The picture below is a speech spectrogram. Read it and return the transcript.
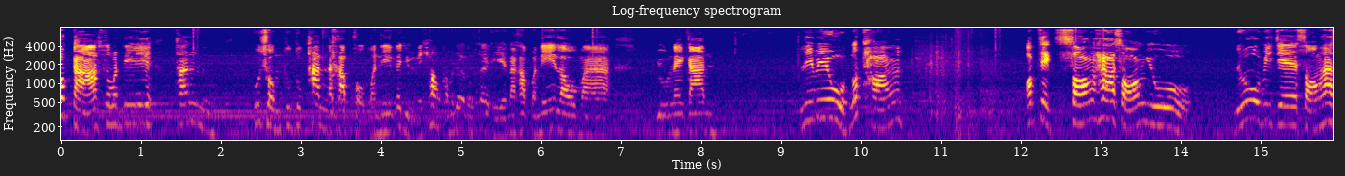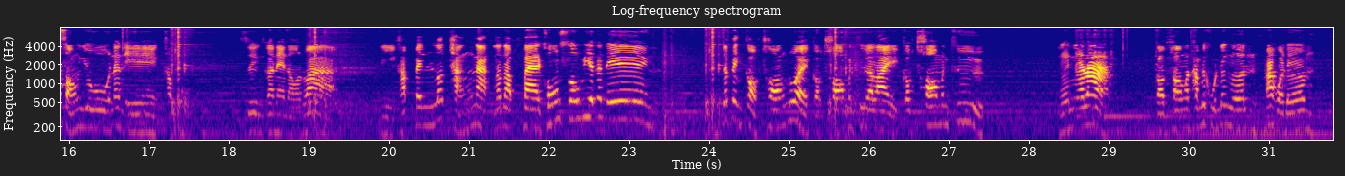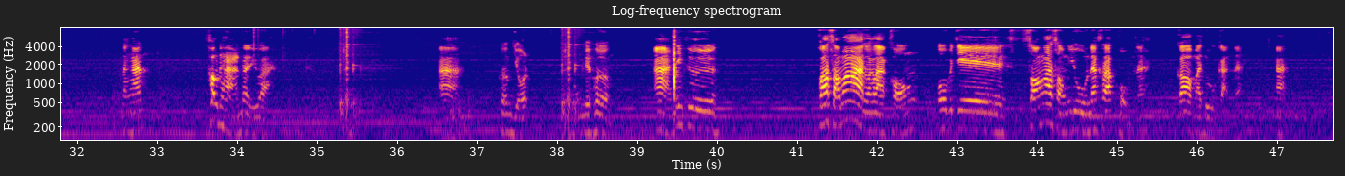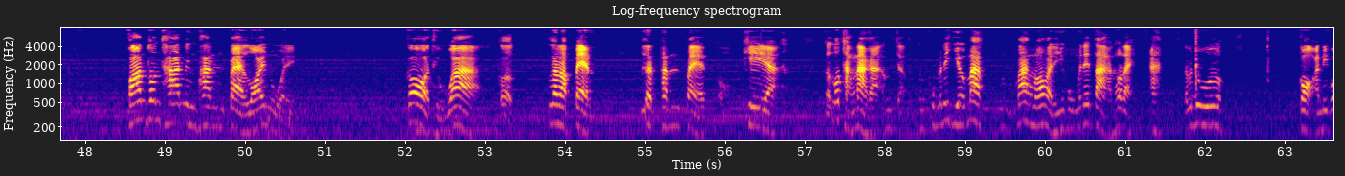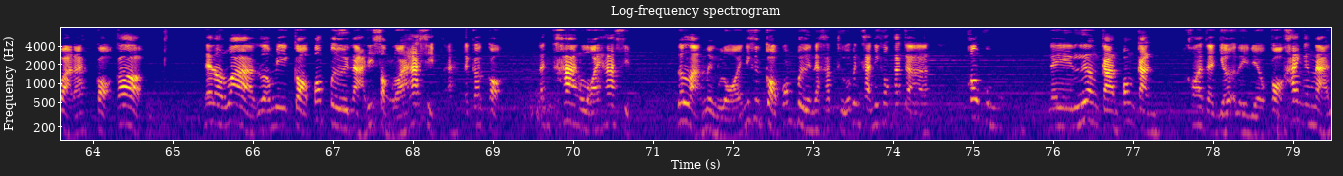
ก็กาสวัสดีท่านผู้ชมทุกๆท่านนะครับผมวันนี้ก็อยู่ในช่องคอมพิวเตอร์คอมเตอร์ทีนะครับ วันนี้เรามาอยู่ในการรีวิวรถถัง Object 252U หรือ OBJ 252U นั่นเองครับผมซึ่งก็แน่นอนว่านี่ครับเป็นรถถังหนักระดับ 8 ของโซเวียตนั่นเอง และเป็นกรอบทองด้วยกรอบทองมันคืออะไรกรอบทองมันคือเงินไงล่ะ กรอบทองมันทำให้คุณได้เงินมากกว่าเดิม ดังนั้น เข้าทหารหน่อยดีกว่า อ่า เพิ่มยศไม่เพิ่ม อ่า นี่คือ ความสามารถหลักๆของ OBJ 252U นะครับผมนะ ก็มาดูกันนะ อะ ความทนทาน 1,800 หน่วย ก็ถือว่าก็ระดับ 8เลือดพันแปดโอเคอะก็รถถังหนักอะ มันจะมันคงไม่ได้เยอะมาก มากน้อยกว่านี้คงไม่ได้ต่างเท่าไหร่อะเรามาดูเกาะอันดีกว่านะ เกาะก็ แน่นอนว่าเรามีเกาะป้อมปืนหนาที่ 250นะแล้วก็เกาะด้านข้าง 150 ด้านหลัง 100 นี่คือเกาะป้อมปืนนะครับ ถือว่าเป็นคันที่ค่อนข้างจะครอบคลุมในเรื่องการป้องกันค่อนข้างจะเยอะเลยเดียว เกาะข้างยังหนา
